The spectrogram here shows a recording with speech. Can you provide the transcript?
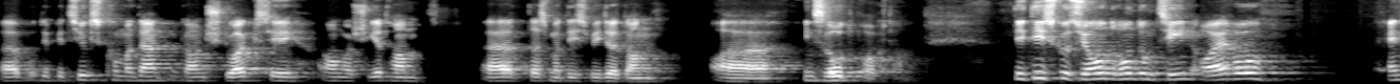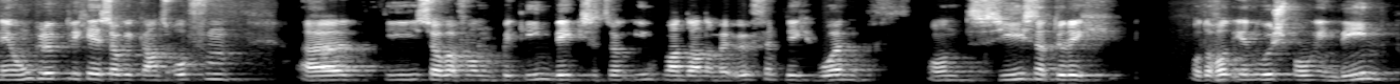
äh, wo die Bezirkskommandanten ganz stark sich engagiert haben, dass wir das wieder dann äh, ins Lot gebracht haben. Die Diskussion rund um 10 Euro, eine unglückliche, sage ich ganz offen, äh, die ist aber von Beginn weg sozusagen irgendwann dann einmal öffentlich geworden und sie ist natürlich oder hat ihren Ursprung in Wien,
